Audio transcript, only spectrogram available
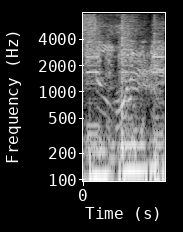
someone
